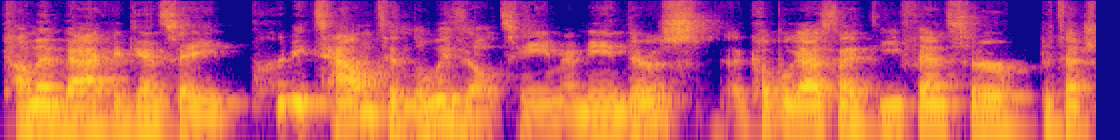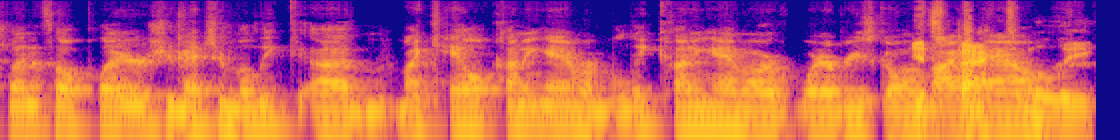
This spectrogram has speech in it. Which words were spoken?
coming back against a pretty talented Louisville team. I mean, there's a couple guys in that defense that are potential NFL players. You mentioned Malik, uh, Michael Cunningham or Malik Cunningham or whatever he's going it's by back now. To Malik.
